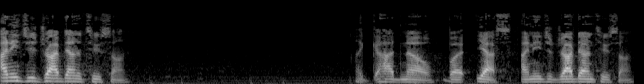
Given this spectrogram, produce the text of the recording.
I need you to drive down to Tucson. Like, God, no. But yes, I need you to drive down to Tucson.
